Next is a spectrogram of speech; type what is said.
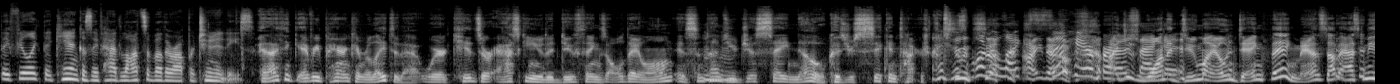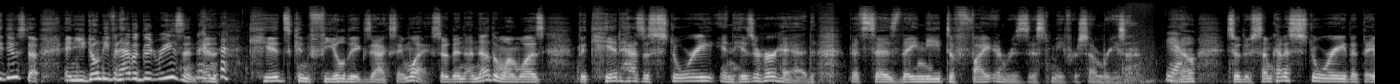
they feel like they can because they've had lots of other opportunities And I think every parent can relate to that, where kids are asking you to do things all day long, and sometimes you just say no because you're sick and tired. Of Mm-hmm. I just wanna, like, I sit know. here for I just want to do my own dang thing, man. Stop asking me to do stuff, and you don't even have a good reason. And kids can feel the exact same way. So then another one was the kid has a story in his or her head that says they need to fight and resist me for some reason. Yeah. You know, so there's some kind of story that they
